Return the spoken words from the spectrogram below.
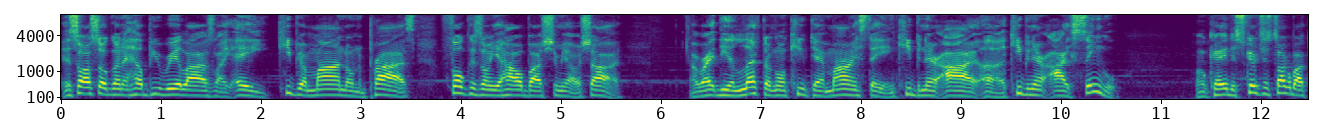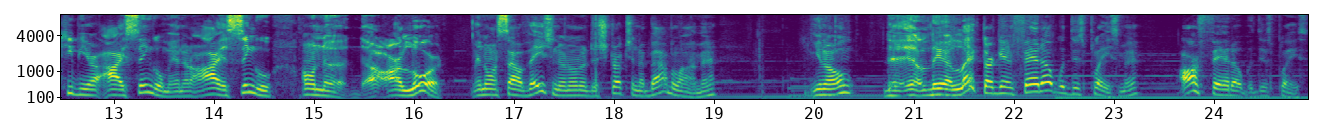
It's also going to help you realize, like, hey, keep your mind on the prize. Focus on your how about Shem Shai. All right. The elect are going to keep that mind state and keeping their eye, uh, keeping their eye single. Okay. The scriptures talk about keeping your eye single, man. And our eye is single on the our Lord and on salvation and on the destruction of Babylon, man. You know, the, the elect are getting fed up with this place, man. Are fed up with this place.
